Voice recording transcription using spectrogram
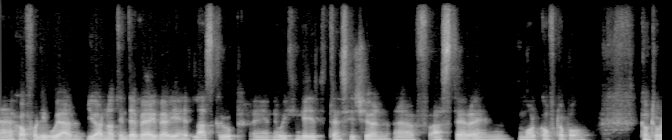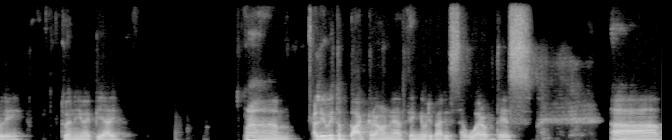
Uh, hopefully, we are you are not in the very very last group, and we can get you to transition uh, faster and more comfortable comfortably to a new API. Um, a little bit of background, and I think everybody's aware of this. Uh,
